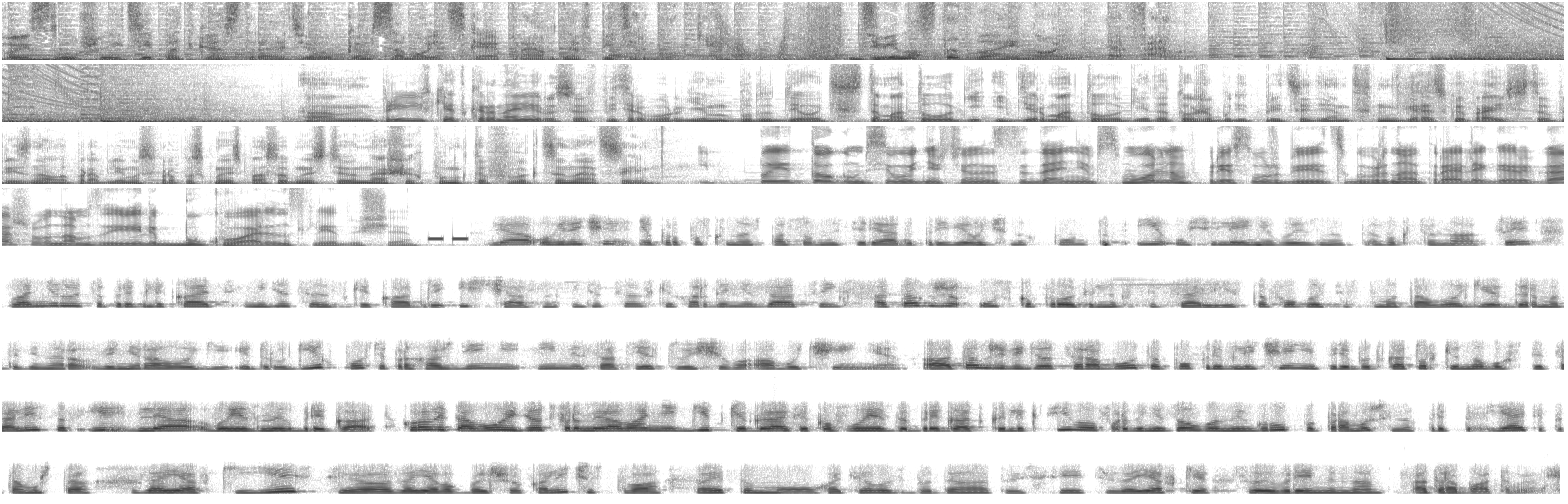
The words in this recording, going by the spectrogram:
Вы слушаете подкаст радио «Комсомольская правда» в Петербурге. 92.0 FM. Ам, Прививки от коронавируса в Петербурге будут делать стоматологи и дерматологи. Это тоже будет прецедент. Городское правительство признало проблему с пропускной способностью наших пунктов вакцинации. И по итогам сегодняшнего заседания в Смольном в пресс-службе вице-губернатора Олега Рыгашева нам заявили буквально следующее. Для увеличения пропускной способности ряда прививочных пунктов и усиления выездной вакцинации планируется привлекать медицинские кадры из частных медицинских организаций, а также узкопрофильных специалистов в области стоматологии, дерматовенерологии и других после прохождения ими соответствующего обучения. А также ведется работа по привлечению и переподготовке новых специалистов и для выездных бригад. Кроме того, идет формирование гибких графиков выезда бригад коллективов, организованные группы промышленных предприятий, потому что заявки заявки есть, э, заявок большое количество, поэтому хотелось бы, да, то есть все эти заявки своевременно отрабатывать.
